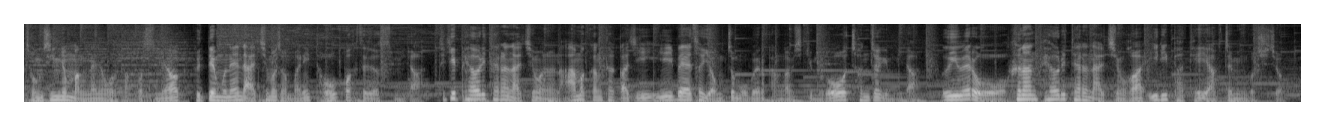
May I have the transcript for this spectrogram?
정식용 망나뇽으로 바꿨으며 그 때문에 날치모 전반이 더욱 빡세졌습니다. 특히 페어리테라 날치모는 암흑강타까지 1배에서 0.5배로 반감시키므로 천적입니다. 의외로 흔한 페어리테라 날치모가 1위 파티의 약점인 것이죠.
